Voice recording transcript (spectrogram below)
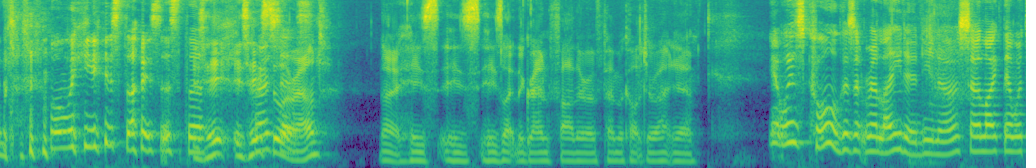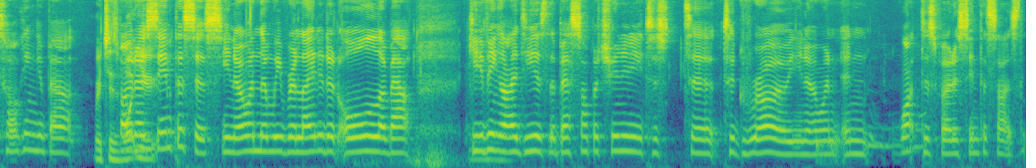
Well, we used those as the Is he is he still around? No, he's he's he's like the grandfather of permaculture, right? Yeah. It was cool because it related, you know. So like they were talking about Which is what you- photosynthesis, you, know, and then we related it all about giving mm. ideas the best opportunity to to, to grow, you know, and, and what does photosynthesize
